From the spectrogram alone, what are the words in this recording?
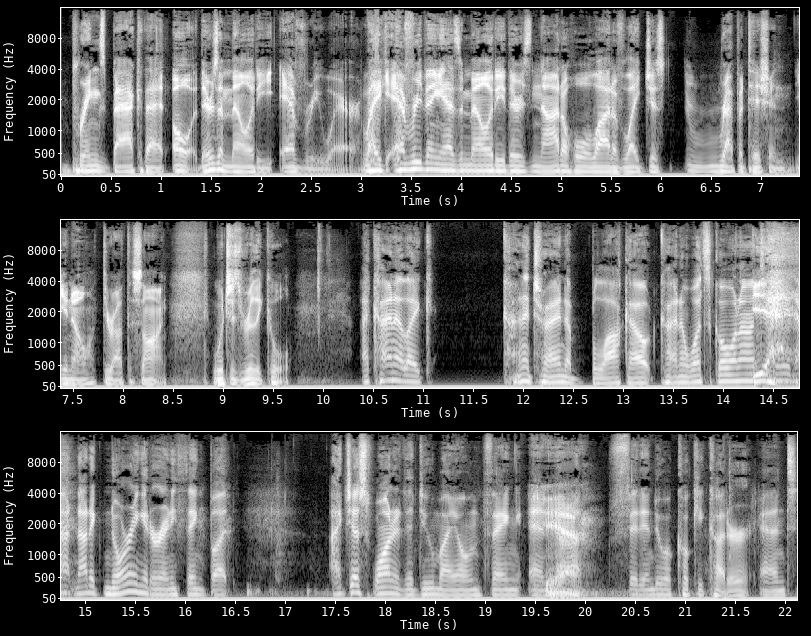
brings back that oh, there's a melody everywhere. Like everything has a melody. There's not a whole lot of like just repetition, you know, throughout the song, which is really cool. I kind of like kind of trying to block out kind of what's going on Yeah. today, not not ignoring it or anything, but I just wanted to do my own thing and Yeah. uh, fit into a cookie cutter and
